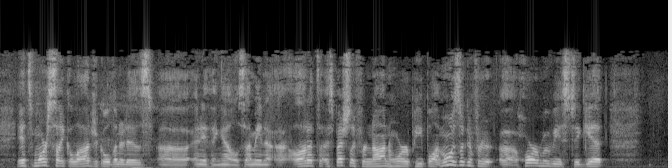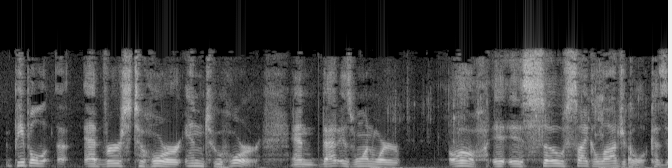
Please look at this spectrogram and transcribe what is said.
it's more psychological than it is uh, anything else. I mean, a, a lot of, t- especially for non-horror people, I'm always looking for uh, horror movies to get people uh, adverse to horror into horror, and that is one where. Oh, it is so psychological because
